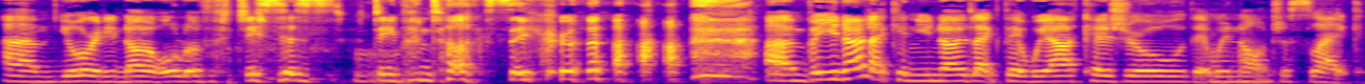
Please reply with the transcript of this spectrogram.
Um, you already know all of Jess's Mm. deep and dark secret. um, but you know, like, and you know, like that we are casual. That we're Mm-hmm. not just like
